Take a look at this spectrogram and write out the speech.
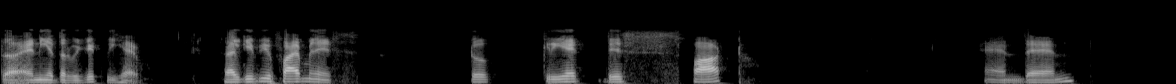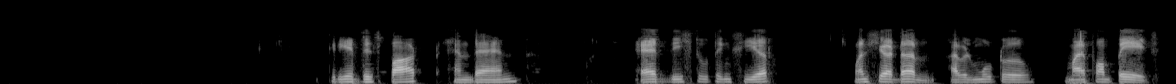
the, any other widget we have. So I'll give you five minutes to create this part and then create this part and then add these two things here. Once you are done, I will move to my form page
